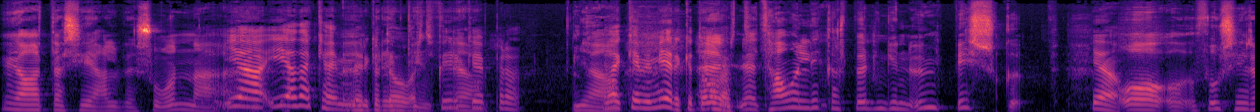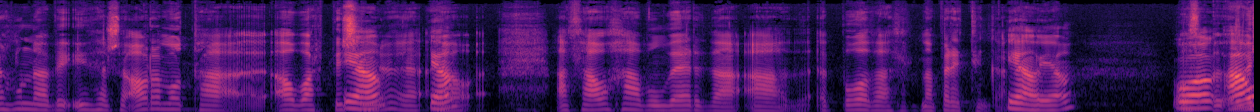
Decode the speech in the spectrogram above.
Já þetta sé alveg svona Já, já það kemur mér ekkert óvart. það kemur mér ekkert óvart. en þá er líka spurningin um biskup og, og þú sér að hún að í þessu áramóta ávarpi sinu að þá hafa hún verið að bóða þarna breytingar. Já, já. Og, að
